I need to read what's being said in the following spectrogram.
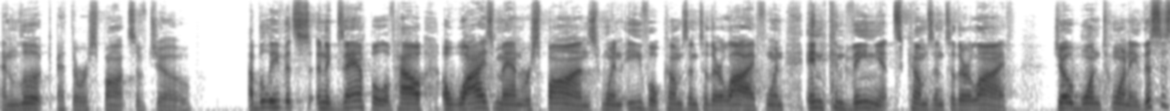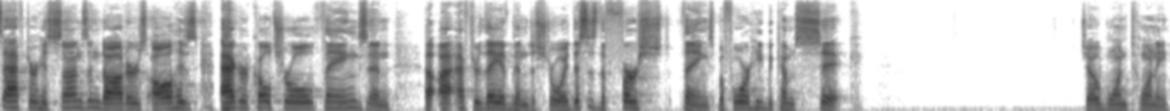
And look at the response of Job. I believe it's an example of how a wise man responds when evil comes into their life, when inconvenience comes into their life. Job 120. This is after his sons and daughters, all his agricultural things and uh, after they have been destroyed. This is the first things before he becomes sick. Job 120.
